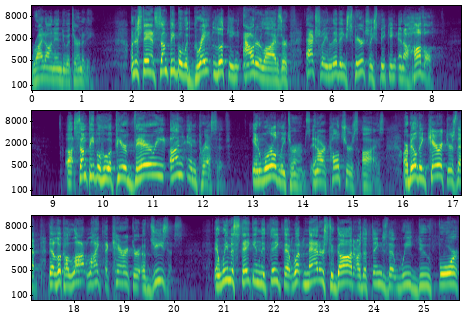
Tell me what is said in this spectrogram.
right on into eternity. Understand, some people with great looking outer lives are actually living, spiritually speaking, in a hovel. Uh, some people who appear very unimpressive in worldly terms, in our culture's eyes, are building characters that, that look a lot like the character of Jesus. And we mistakenly think that what matters to God are the things that we do for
